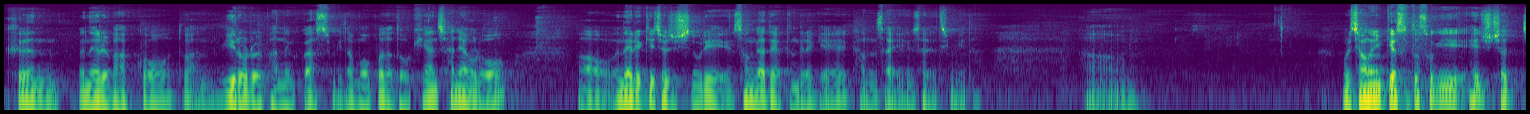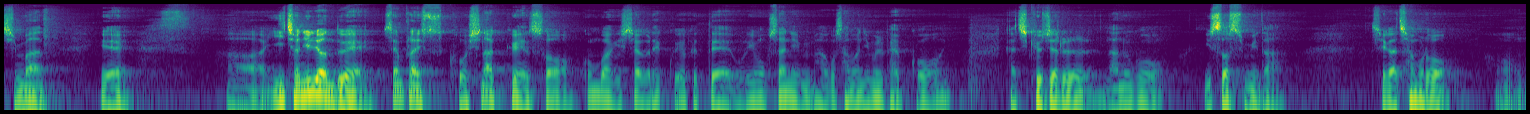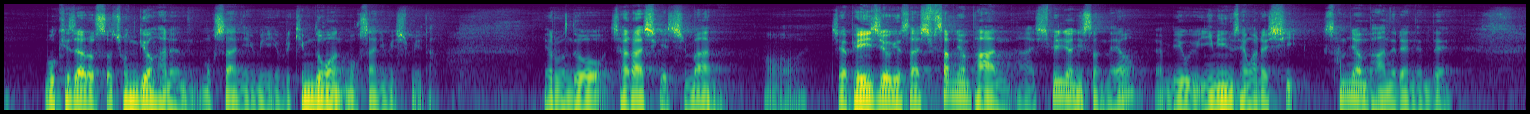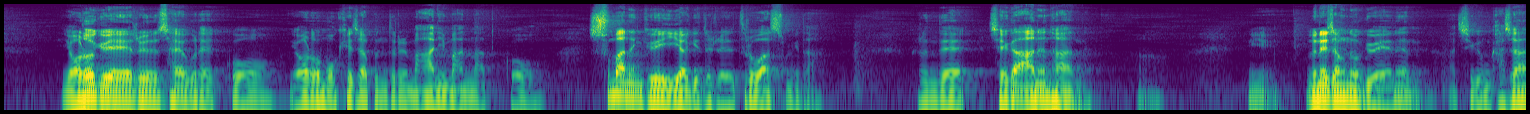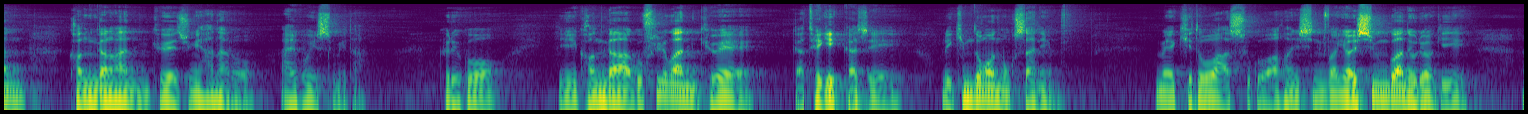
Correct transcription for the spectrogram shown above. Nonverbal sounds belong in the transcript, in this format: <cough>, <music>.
큰 은혜를 받고 또한 위로를 받는 것 같습니다. 무엇보다도 귀한 찬양으로 어, 은혜를 끼쳐 주신 우리 성가대 분들에게 감사의 인사를 드립니다. 어, 우리 장로님께서도 소개해 주셨지만 예. 아, 2001년도에 샌프란시스코 신학교에서 공부하기 시작을 했고요. 그때 우리 목사님하고 사모님을 뵙고 같이 교제를 나누고 있었습니다. 제가 참으로 어, 목회자로서 존경하는 목사님이 우리 김동원 목사님이십니다. 여러분도 잘 아시겠지만 어, 제가 베이 지역에서 13년 반, 아, 11년 있었네요. 미국 이민 생활을 3년 반을 했는데 여러 교회를 사역을 했고 여러 목회자분들을 많이 만났고 수많은 교회 이야기들을 들어왔습니다. 그런데 제가 아는 한 어, 은혜장로 교회는 지금 가장 건강한 교회 중의 하나로 알고 있습니다. 그리고 이 건강하고 훌륭한 교회가 되기까지 우리 김동원 목사님의 기도와 수고와 헌신과 열심과 노력이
